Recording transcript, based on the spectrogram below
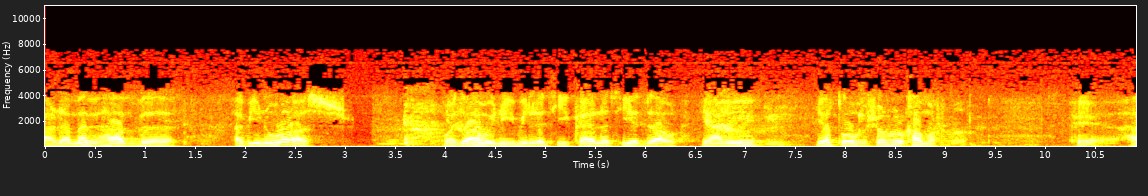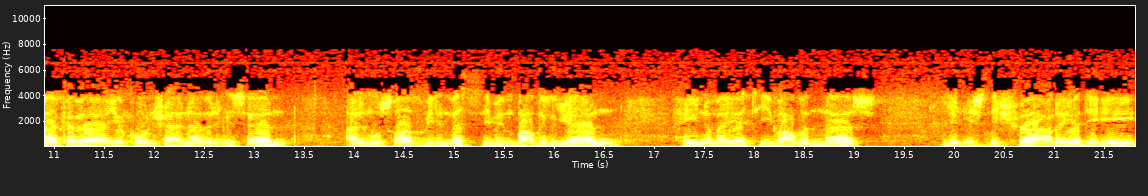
على مذهب أبي نواس وداوني بالتي كانت هي الداو يعني يطلب شرب الخمر. إيه، هكذا يكون شأن هذا الإنسان المصاب بالمس من بعض الجان حينما يأتي بعض الناس للاستشفاء على يده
